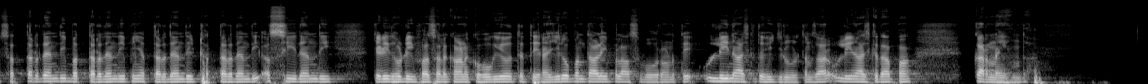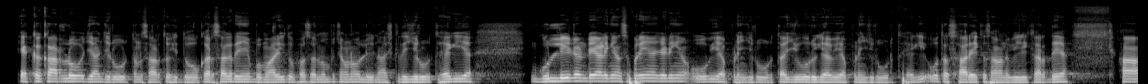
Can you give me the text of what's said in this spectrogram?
70 ਦਿਨ ਦੀ 72 ਦਿਨ ਦੀ 75 ਦਿਨ ਦੀ 78 ਦਿਨ ਦੀ 80 ਦਿਨ ਦੀ ਜਿਹੜੀ ਤੁਹਾਡੀ ਫਸਲ ਕਣਕ ਹੋ ਗਈ, ਉਹ ਤੇ 13045 ਪਲੱਸ ਬੋਰਨ ਤੇ ਉੱਲੀ ਨਾਸ਼ਕ ਤੁਸੀਂ ਜ਼ਰੂਰਤ ਅਨੁਸਾਰ ਉੱਲੀ ਨਾਸ਼ਕ ਦਾ ਆਪਾਂ ਕਰਨਾ ਹੀ ਹੁੰਦਾ। ਇੱਕ ਕਰ ਲਓ ਜਾਂ ਜ਼ਰੂਰਤ ਅਨੁਸਾਰ ਤੁਸੀਂ ਦੋ ਕਰ ਸਕਦੇ ਜੇ ਬਿਮਾਰੀ ਤੋਂ ਫਸਲ ਨੂੰ ਬਚਾਉਣਾ ਉੱਲੀ ਨਾਸ਼ਕ ਦੀ ਜ਼ਰੂਰਤ ਹੈਗੀ ਆ। ਗੁੱਲੀ ਡੰਡੇ ਵਾਲੀਆਂ ਸਪਰੇਆਂ ਜਿਹੜੀਆਂ, ਉਹ ਵੀ ਆਪਣੀ ਜ਼ਰੂਰਤ ਆ। ਯੂਰੀਆ ਵੀ ਆਪਣੀ ਜ਼ਰੂਰਤ ਹੈਗੀ, ਉਹ ਤਾਂ ਸਾਰੇ ਕਿਸਾਨ ਵੀਰ ਹੀ ਕਰਦੇ ਆ। ਹਾਂ,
